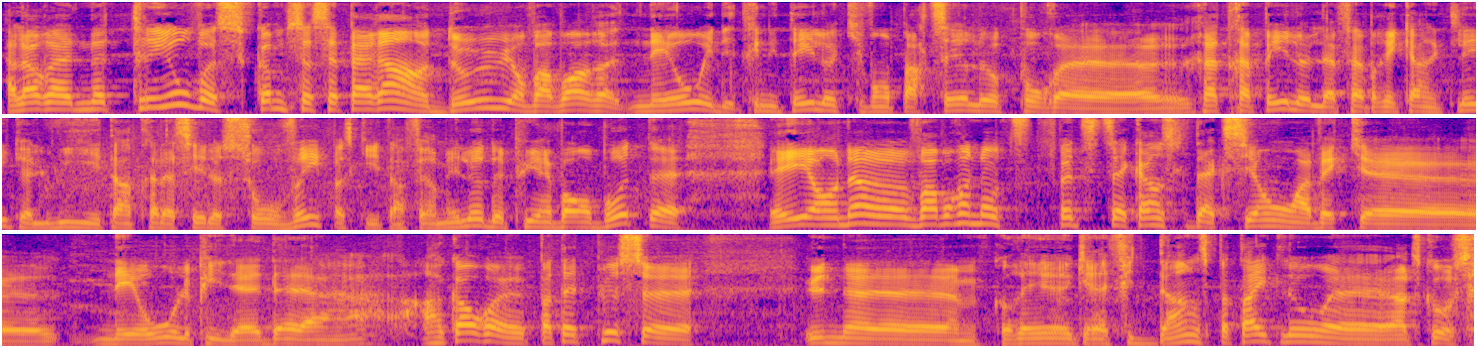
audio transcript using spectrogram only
Alors, euh, notre trio va comme se séparer en deux. On va avoir euh, Neo et des Trinités là, qui vont partir là, pour euh, rattraper là, le fabricant de clés que lui est en train d'essayer de sauver parce qu'il est enfermé là depuis un bon bout. Et on a, va avoir une autre petite séquence d'action avec euh, Neo, puis de- encore peut-être plus. Une euh, chorégraphie de danse peut-être là euh, en tout cas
